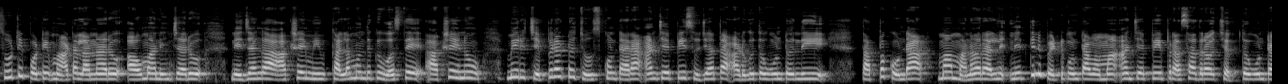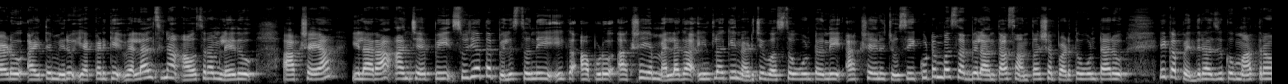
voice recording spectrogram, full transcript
సూటిపొట్టి మాటలు అన్నారు అవమానించారు. నిజంగా అక్షయ్ మీ కళ్ళ ముందుకు వస్తే అక్షయ్ను మీరు చెప్పినట్టు చూసుకుంటారా అని చెప్పి సుజాత అడుగుతూ ఉంటుంది. తప్పకుండా మా మనవరాల్ని నెత్తిని పెట్టుకుంటామమ్మా అని చెప్పి ప్రసాదరావు చెప్తూ ఉంటాడు. అయితే మీరు ఎక్కడికి వెళ్ళాల్సిన అవసరం లేదు. అక్షయ ఇలా రా అని చెప్పి సుజాత పిలుస్తుంది. ఇక అప్పుడు అక్షయ మెల్లగా ఇంట్లోకి నడిచి వస్తూ ఉంటుంది. అక్షయ్ను చూసి కుటుంబ సభ్యులంతా సంతోషపడుతూ ఉంటారు. ఇక పెద్దరాజుకు మాత్రం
